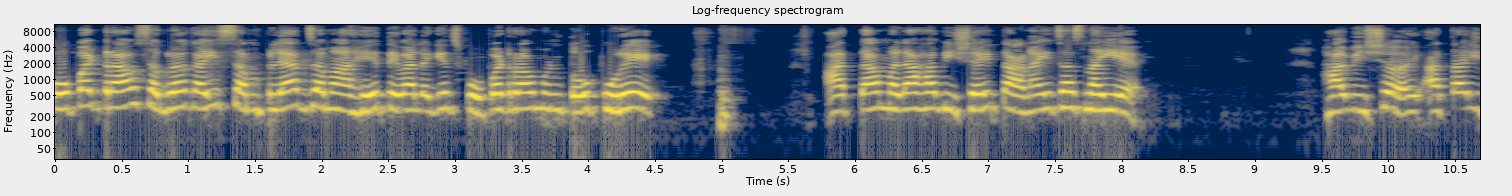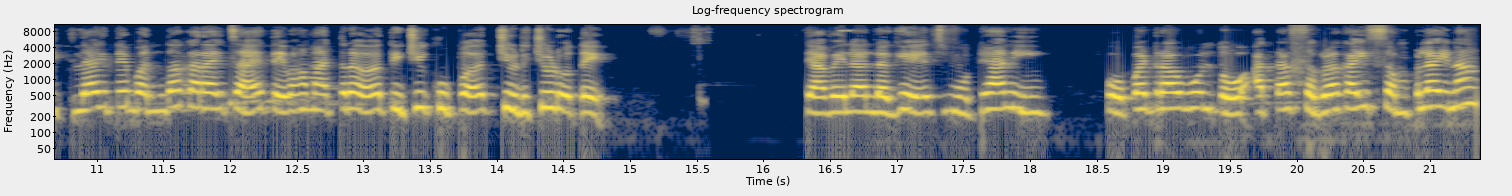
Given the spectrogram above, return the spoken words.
पोपटराव सगळं काही संपल्यात जमा आहे तेव्हा लगेच पोपटराव म्हणतो पुरे आता मला हा विषय ताणायचाच नाहीये. हा विषय आता इथल्या इथे बंद करायचा आहे. तेव्हा मात्र तिची खूपच चिडचिड होते. त्यावेळेला लगेच मोठ्यानी पोपटराव बोलतो आता सगळं काही संपलंय ना?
